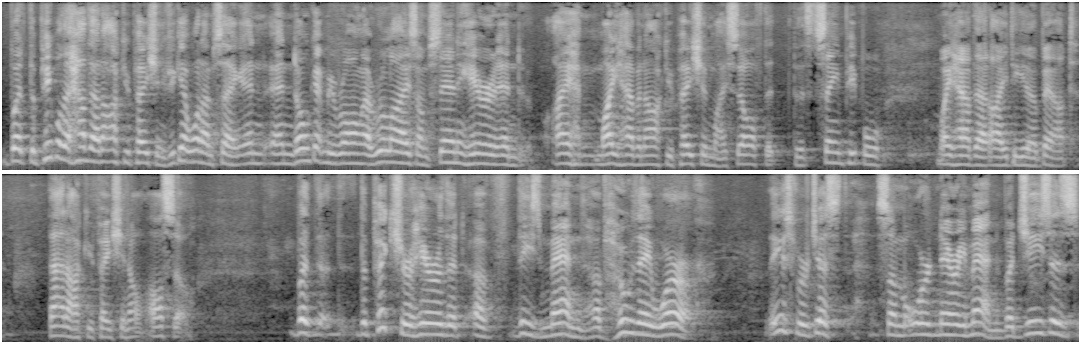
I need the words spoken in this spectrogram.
But the people that have that occupation, if you get what I'm saying, and, and don't get me wrong, I realize I'm standing here and I might have an occupation myself, that the same people might have that idea about that occupation also. But the, the picture here that of these men, of who they were, these were just some ordinary men. But Jesus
